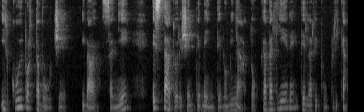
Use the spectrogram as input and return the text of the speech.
il cui portavoce Ivan Sagné è stato recentemente nominato Cavaliere della Repubblica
